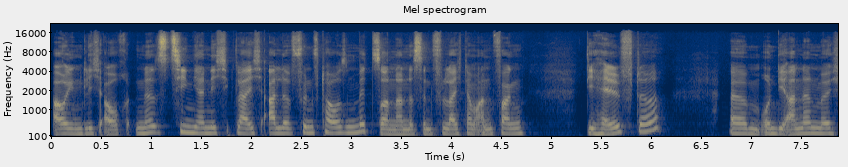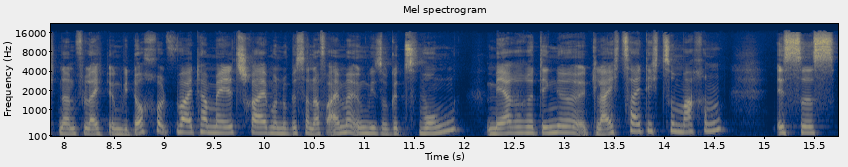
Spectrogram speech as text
eigentlich auch, ne, es ziehen ja nicht gleich alle 5000 mit, sondern es sind vielleicht am Anfang die Hälfte. Ähm, und die anderen möchten dann vielleicht irgendwie doch weiter Mails schreiben und du bist dann auf einmal irgendwie so gezwungen, mehrere Dinge gleichzeitig zu machen. Ist es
